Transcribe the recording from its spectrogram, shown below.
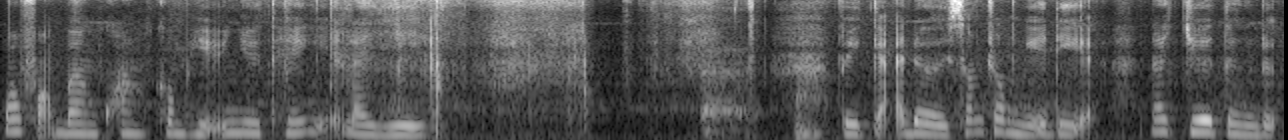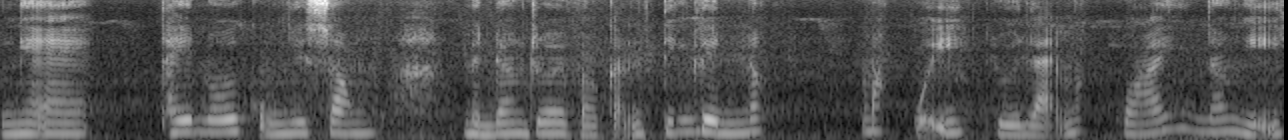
bố phận băn khoăn không hiểu như thế nghĩa là gì. Vì cả đời sống trong nghĩa địa, nó chưa từng được nghe thấy núi cũng như sông. Mình đang rơi vào cảnh tiến lên nấc, mắt quỷ, lùi lại mắt quái. Nó nghĩ,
